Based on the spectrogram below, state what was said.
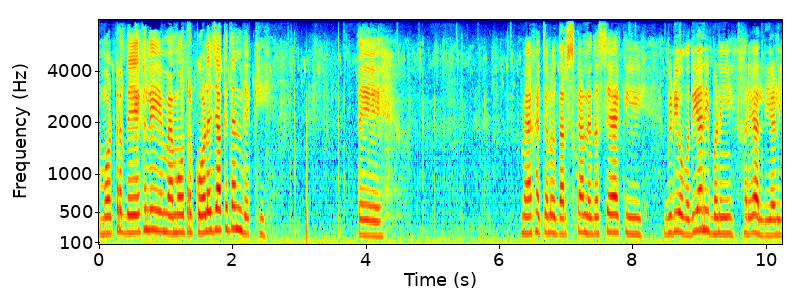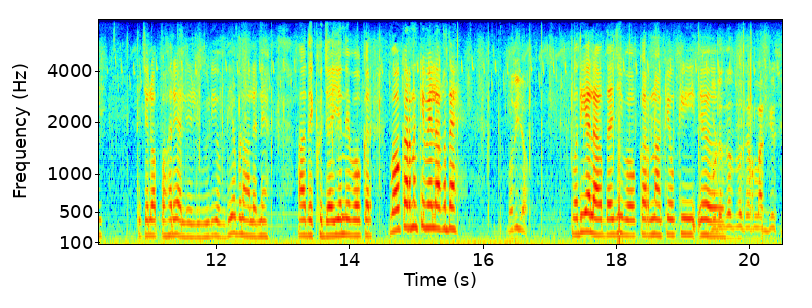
ਮੋਟਰ ਦੇਖ ਲਈ, ਮੈਂ ਮੋਟਰ ਕੋਲੇ ਜਾ ਕੇ ਤਾਂ ਨਹੀਂ ਦੇਖੀ। ਤੇ ਮੈਂ ਕਿਹਾ ਚਲੋ ਦਰਸ਼ਕਾਂ ਨੇ ਦੱਸਿਆ ਕਿ ਵੀਡੀਓ ਵਧੀਆ ਨਹੀਂ ਬਣੀ ਹਰਿਆਲੀ ਵਾਲੀ। ਤੇ ਚਲੋ ਆਪਾਂ ਹਰਿਆਲੀ ਵਾਲੀ ਵੀਡੀਓ ਵਧੀਆ ਬਣਾ ਲੈਨੇ ਆ ਆ ਦੇਖੋ ਜਾਈ ਜਾਂਦੇ ਵਾਕ ਵੋਕ ਕਰਨ ਕਿਵੇਂ ਲੱਗਦਾ ਵਧੀਆ। ਵਧੀਆ ਲੱਗਦਾ ਜੀ ਵਾਕ ਕਰਨਾ ਕਿਉਂਕਿ ਅਹ, ਗੋਡੇ ਦਰਦ ਕਰਨ ਲੱਗ ਗਏ ਸੀ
